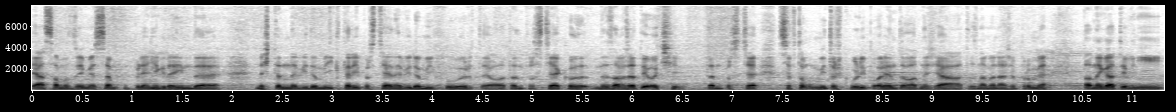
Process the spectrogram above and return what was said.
já samozřejmě jsem úplně někde jinde, než ten nevidomý, který prostě je nevidomý furt, jo, ten prostě jako nezavře ty oči, ten prostě se v tom umí trošku líp orientovat než já, to znamená, že pro mě ta negativní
